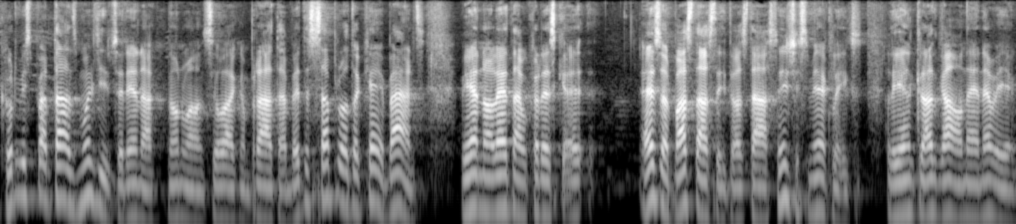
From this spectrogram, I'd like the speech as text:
kur vispār tādas muļķības var ienākt normālam cilvēkam prātā. Bet es saprotu, ok, bērns, viena no lietām, kur es, es varu pastāstīt to stāstu, viņš ir smieklīgs. Lienu krāt galvu, nē, nevajag.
